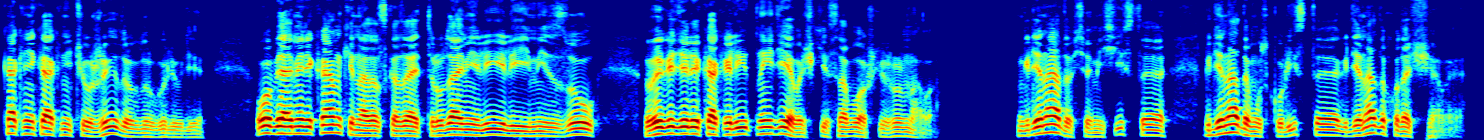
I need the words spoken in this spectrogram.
Как-никак не чужие друг другу люди. Обе американки, надо сказать, трудами Лили и мисс Зул выглядели как элитные девочки с обложки журнала. Где надо все мясистое, где надо мускулистое, где надо худощавое.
